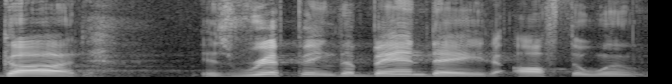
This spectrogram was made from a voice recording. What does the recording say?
God is ripping the band aid off the wound.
